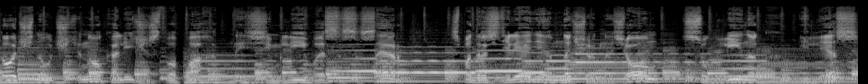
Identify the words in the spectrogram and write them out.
Точно учтено количество пахотной земли в СССР с подразделением на чернозем, суглинок и лес.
